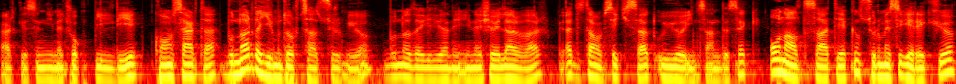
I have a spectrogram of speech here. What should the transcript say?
herkesin yine çok bildiği Concerta. Bunlar da 24 saat sürmüyor. Bunda da yani yine şeyler var. Hadi tamam 8 saat uyuyor insan desek. 16 saate yakın sürmesi gerekiyor.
